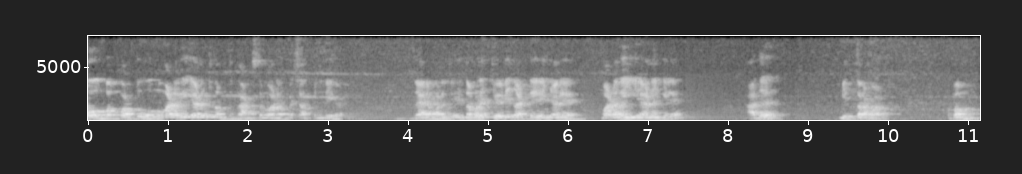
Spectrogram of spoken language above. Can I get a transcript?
പോകുമ്പോൾ പുറത്ത് പോകുമ്പോൾ മഴ പെയ്യുകയാണെങ്കിൽ നമുക്ക് തടസ്സമാണ് അപ്പൊ ശത്രുതയാണ്. നേരെ മറിച്ച് നമ്മൾ ചെടി നട്ട് കഴിഞ്ഞാൽ മഴ പെയ്യുകയാണെങ്കിൽ അത് മിത്രമാണ്. അപ്പം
